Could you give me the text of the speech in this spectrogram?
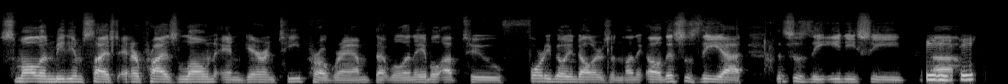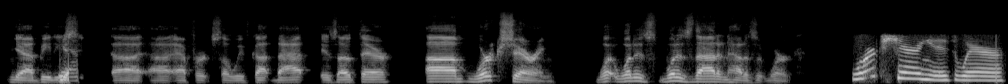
small and medium-sized enterprise loan and guarantee program that will enable up to forty billion dollars in lending. Oh, this is the uh, this is the EDC, Uh, BDC. yeah, BDC Uh, uh, effort. So we've got that is out there. Um, work sharing. What what is what is that and how does it work? Work sharing is where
